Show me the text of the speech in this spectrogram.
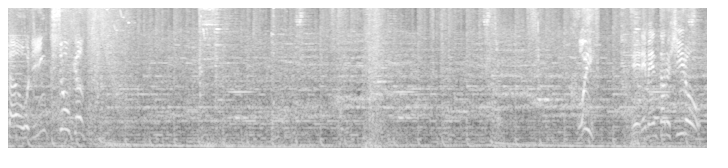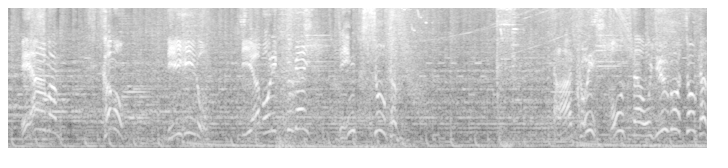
スターをリンク召喚。来いエレメンタルヒーローエアーマン。カモン D ヒーローディアボリックガイリンク召喚。さあ来いモンスターを融合召喚。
